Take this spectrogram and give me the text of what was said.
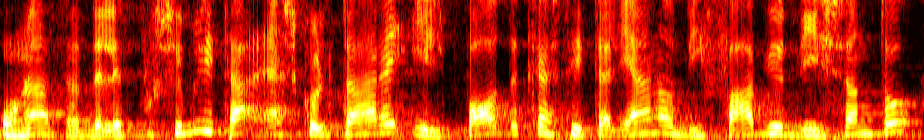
Un'altra delle possibilità è ascoltare il podcast italiano di Fabio Di Santo,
